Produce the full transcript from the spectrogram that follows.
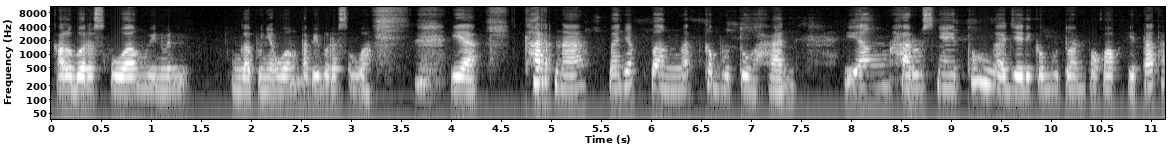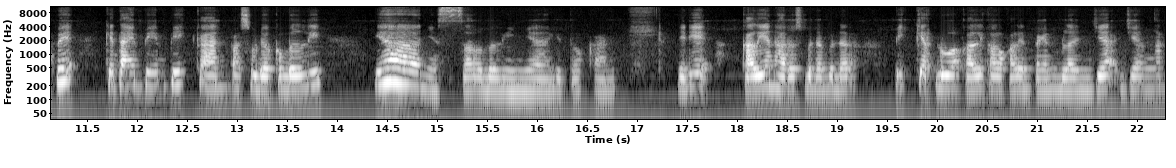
Kalau boros uang win-win nggak punya uang tapi boros uang. Ya karena banyak banget kebutuhan yang harusnya itu nggak jadi kebutuhan pokok kita tapi kita impi-impikan. Pas sudah kebeli ya nyesel belinya gitu kan. Jadi kalian harus benar-benar pikir dua kali kalau kalian pengen belanja jangan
